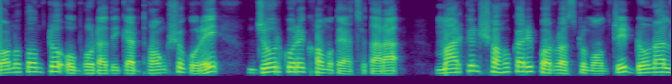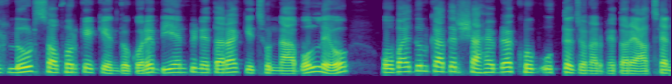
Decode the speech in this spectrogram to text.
গণতন্ত্র ও ভোটাধিকার ধ্বংস করে জোর করে ক্ষমতায় আছে তারা। মার্কিন সহকারী পররাষ্ট্রমন্ত্রী ডোনাল্ড লুর সফরকে কেন্দ্র করে বিএনপি নেতারা কিছু না বললেও ওবায়দুল কাদের সাহেবরা খুব উত্তেজনার ভেতরে আছেন।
